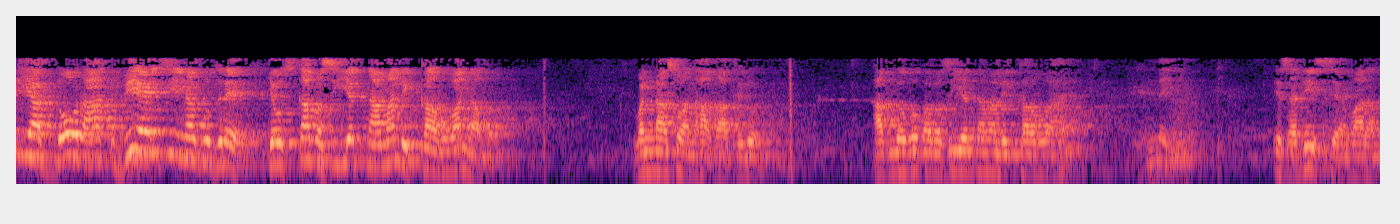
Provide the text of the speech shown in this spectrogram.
یا دو رات بھی ایسی نہ گزرے کہ اس کا وسیعت نامہ لکھا ہوا نہ ہو۔ ورنہ سو انہا غافل آپ لوگوں کا وسیعت نامہ لکھا ہوا ہے؟ نہیں۔ اس حدیث سے ہمارا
